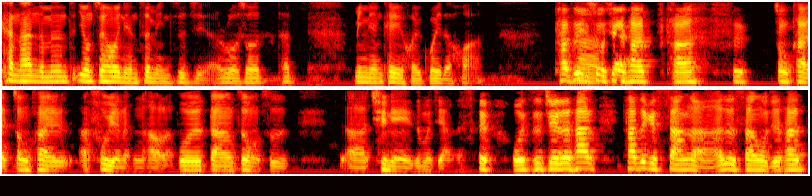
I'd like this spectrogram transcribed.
看他能不能用最后一年证明自己了。如果说他明年可以回归的话，他自己说现在他他是状态状态啊复原的很好了。不过当然这种事啊去年也这么讲了，所以我只是觉得他他这个伤啊，他这个伤，我觉得他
